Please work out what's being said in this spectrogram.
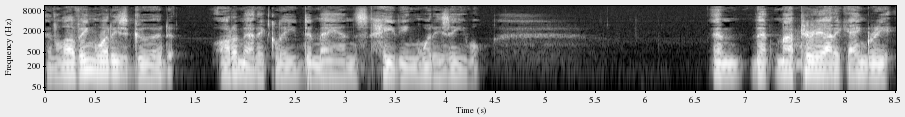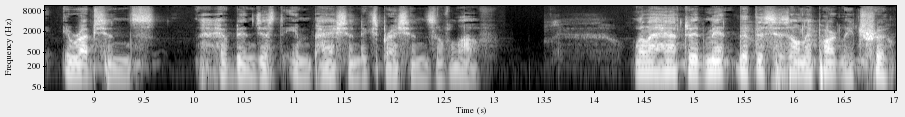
And loving what is good automatically demands hating what is evil. And that my periodic angry eruptions have been just impassioned expressions of love. Well, I have to admit that this is only partly true.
